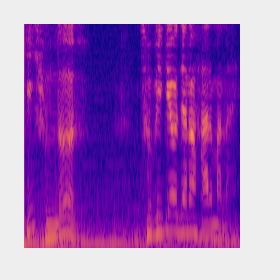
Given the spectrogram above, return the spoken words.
কি সুন্দর, ছবিকেও যেন হার মানায়।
